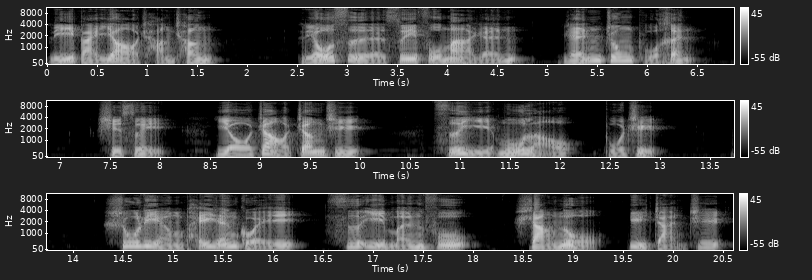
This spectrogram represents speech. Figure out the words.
李百药常称：刘四虽复骂人，人终不恨。是岁有诏征之，此以母老不至。书令裴仁轨私议门夫，赏怒，欲斩之。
